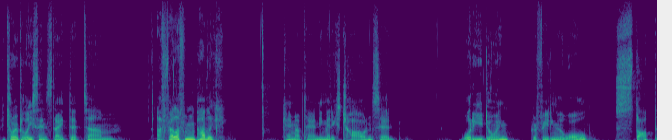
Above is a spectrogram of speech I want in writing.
Victoria Police then state that um, a fella from the public came up to Andy Meddick's child and said, What are you doing? Graffitiing the wall? Stop.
